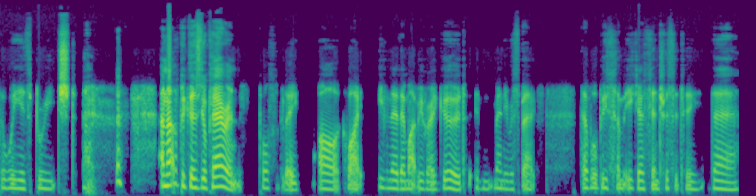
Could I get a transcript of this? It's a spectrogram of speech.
The we is breached. and that's because your parents possibly are quite, even though they might be very good in many respects, there will be some egocentricity there.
